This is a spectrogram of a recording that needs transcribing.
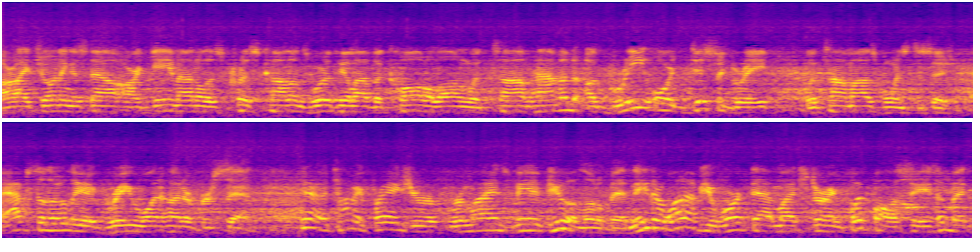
All right, joining us now, our game analyst, Chris Collinsworth. He'll have the call along with Tom Hammond. Agree or disagree with Tom Osborne's decision? Absolutely agree 100%. You know, Tommie Frazier reminds me of you a little bit. Neither one of you worked that much during football season, but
